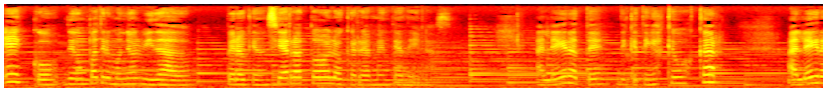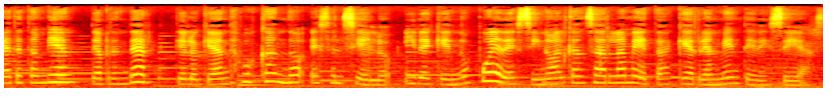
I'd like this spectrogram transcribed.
eco de un patrimonio olvidado, pero que encierra todo lo que realmente anhelas. Alégrate de que tengas que buscar Alégrate también de aprender que lo que andas buscando es el cielo y de que no puedes sino alcanzar la meta que realmente deseas.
